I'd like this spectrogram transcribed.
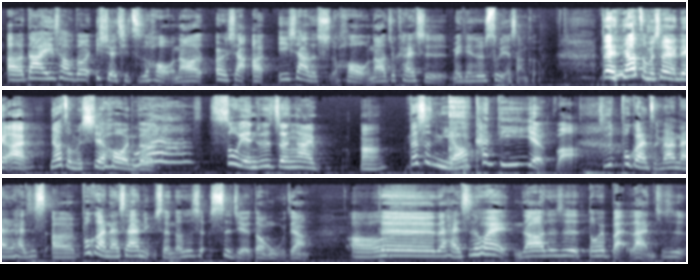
呃，大一差不多一学期之后，然后二下呃一下的时候，然后就开始每天就是素颜上课。对，你要怎么校园恋爱？你要怎么邂逅你的？对啊，素颜就是真爱吗？但是你要看第一眼吧。就是不管怎么样，男人还是呃，不管男生还是女生，都是视觉动物这样。哦，对对对对还是会，你知道，就是都会摆烂，就是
